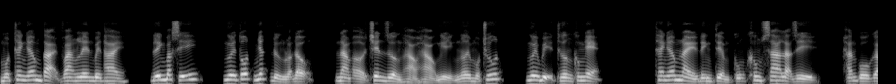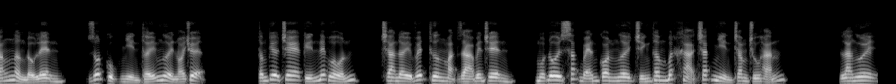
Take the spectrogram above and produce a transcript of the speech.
Một thanh âm tại vang lên bên tai, đinh bác sĩ ngươi tốt nhất đừng loạn động nằm ở trên giường hảo hảo nghỉ ngơi một chút ngươi bị thương không nhẹ. Thanh âm này đinh tiềm cũng không xa lạ gì hắn cố gắng ngẩng đầu lên rốt cục nhìn thấy người nói chuyện. Tấm kia che kín nếp hốn, tràn đầy vết thương mặt già bên trên một đôi sắc bén con ngươi chính thâm bất khả chắc nhìn chăm chú hắn. Là ngươi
